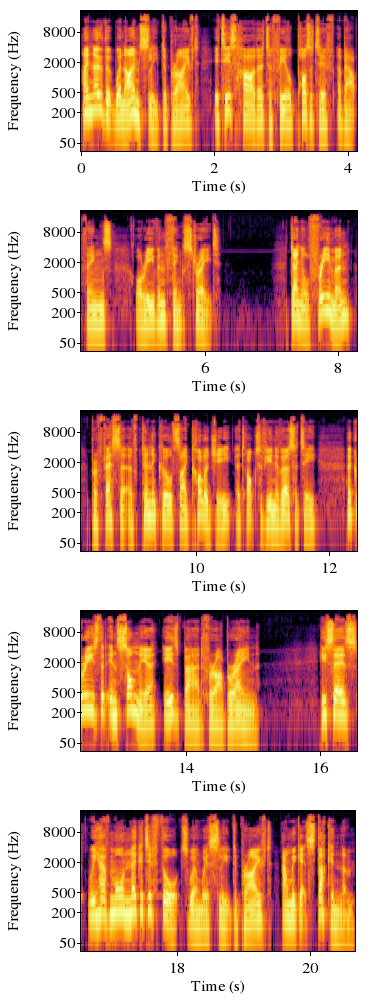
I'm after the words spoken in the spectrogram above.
I know that when I'm sleep deprived, it is harder to feel positive about things or even think straight. Daniel Freeman, professor of clinical psychology at Oxford University, agrees that insomnia is bad for our brain. He says we have more negative thoughts when we're sleep deprived and we get stuck in them.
